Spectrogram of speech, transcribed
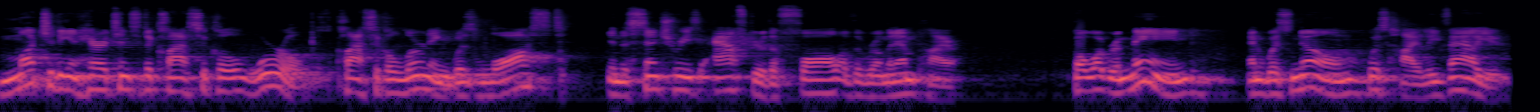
Much of the inheritance of the classical world, classical learning, was lost in the centuries after the fall of the Roman Empire. But what remained and was known was highly valued,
